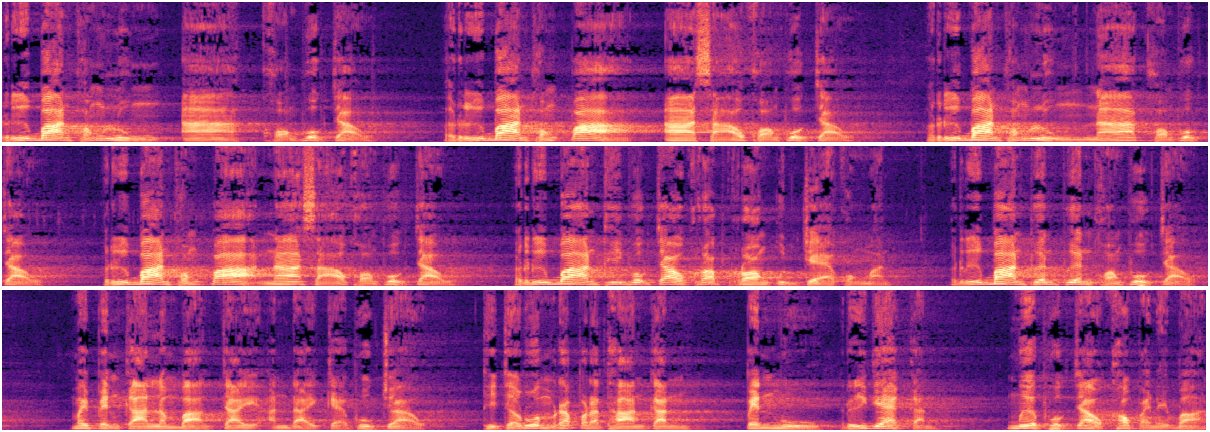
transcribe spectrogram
หรือบ้านของลุงอาของพวกเจ้า หรือบ้านของป้าอาสาวของพวกเจ้า หรือบ้านของลุงนาของพวกเจ้า หรือบ้านของป้านาสาวของพวกเจ้า หรือบ้านที่พวกเจ้าครอบครองกุญแจของมัน หรือบ้านเพื่อนๆของพวกเจ้า ไม่เป็นการลำบากใจอันใดแก่พวกเจ้า ที่จะร่วมรับประทานกัน เป็นหมู่หรือแยกกัน เมื่อพวกเจ้าเข้าไปในบ้าน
